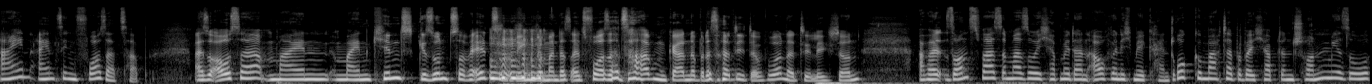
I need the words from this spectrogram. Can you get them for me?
einen einzigen Vorsatz habe. Also außer mein, mein Kind gesund zur Welt zu bringen, wenn man das als Vorsatz haben kann. Aber das hatte ich davor natürlich schon. Aber sonst war es immer so, ich habe mir dann auch, wenn ich mir keinen Druck gemacht habe, aber ich habe dann schon mir so,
